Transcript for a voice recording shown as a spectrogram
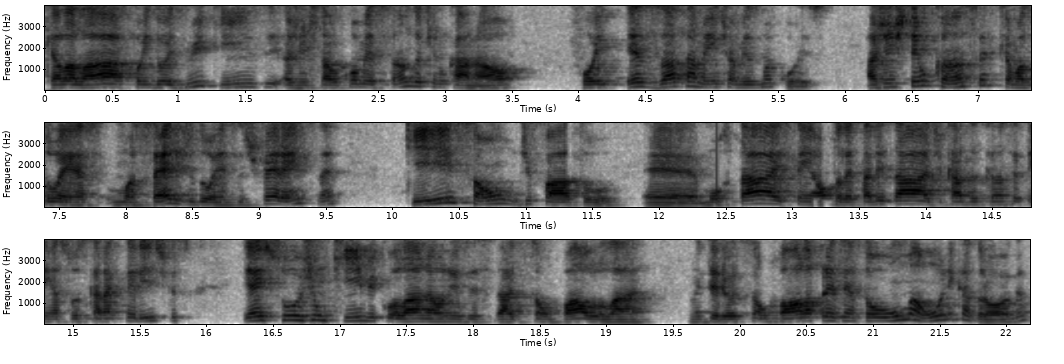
Aquela lá foi em 2015, a gente estava começando aqui no canal, foi exatamente a mesma coisa. A gente tem o câncer, que é uma doença, uma série de doenças diferentes, né? Que são de fato é, mortais, têm alta letalidade, cada câncer tem as suas características. E aí surge um químico lá na Universidade de São Paulo, lá no interior de São Paulo, apresentou uma única droga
